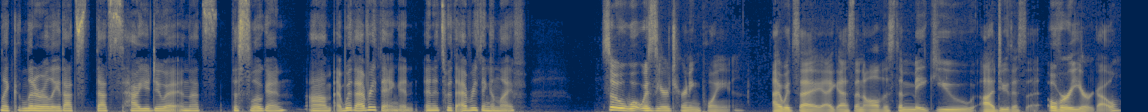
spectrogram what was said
Like literally that's that's how you do it. And that's the slogan um, with everything. And, and it's with everything in life. So, what was your turning point? I would say, I guess, and all this to make you uh, do this over a year ago.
